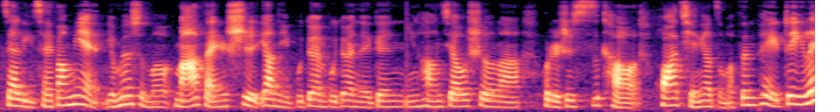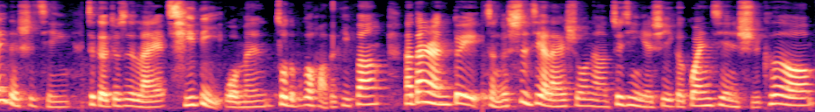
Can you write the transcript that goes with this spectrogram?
在理财方面有没有什么麻烦事要你不断不断的跟银行交涉啦，或者是思考花钱要怎么分配这一类的事情，这个就是来起底我们做得不够好的地方。那当然对整个世界来说说呢，最近也是一个关键时刻。哦，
